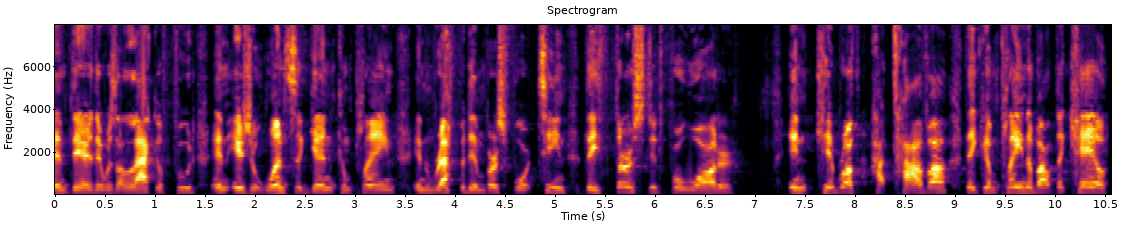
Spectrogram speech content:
And there, there was a lack of food, and Israel once again complained. In Rephidim, verse 14, they thirsted for water. In Kibroth Hattaavah, they complain about the kale.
